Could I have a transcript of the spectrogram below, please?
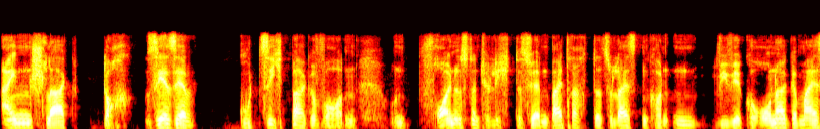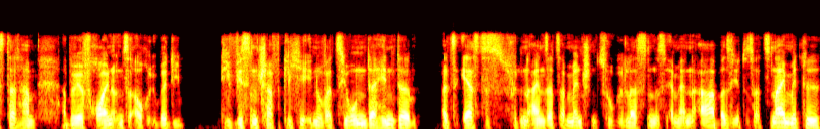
einen Schlag doch sehr, sehr gut sichtbar geworden und freuen uns natürlich, dass wir einen Beitrag dazu leisten konnten, wie wir Corona gemeistert haben. Aber wir freuen uns auch über die, die wissenschaftliche Innovation dahinter. Als erstes für den Einsatz am Menschen zugelassenes mRNA-basiertes Arzneimittel,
